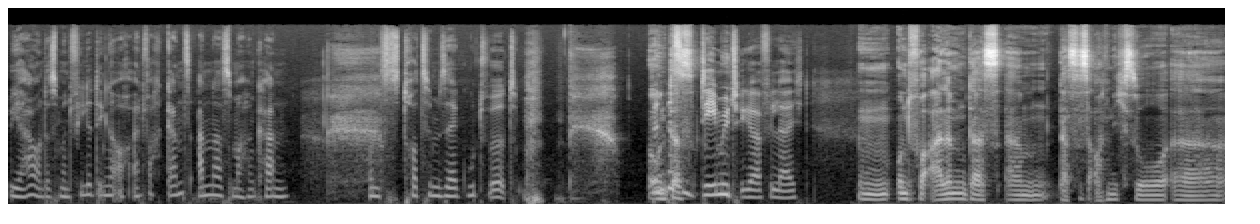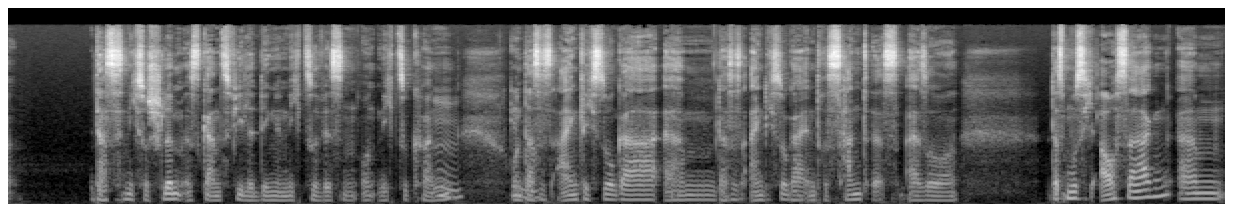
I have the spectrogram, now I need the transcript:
ja, und dass man viele Dinge auch einfach ganz anders machen kann und es trotzdem sehr gut wird. Bin ein Und bisschen das, demütiger vielleicht. Mm, Und vor allem, dass, ähm, dass es auch nicht so, äh, dass es nicht so schlimm ist, ganz viele Dinge nicht zu wissen und nicht zu können. genau. Und dass es eigentlich sogar, ähm, dass es eigentlich sogar interessant ist. Also das muss ich auch sagen. Ähm,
